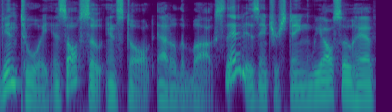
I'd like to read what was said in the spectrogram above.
Ventoy is also installed out of the box. That is interesting. We also have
